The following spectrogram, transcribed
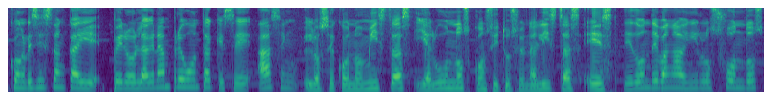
Congresista en calle, pero la gran pregunta que se hacen los economistas y algunos constitucionalistas es de dónde van a venir los fondos,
